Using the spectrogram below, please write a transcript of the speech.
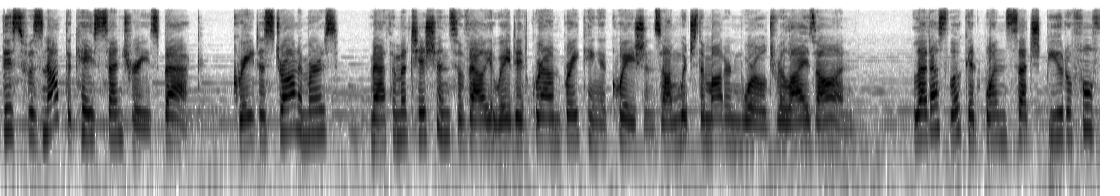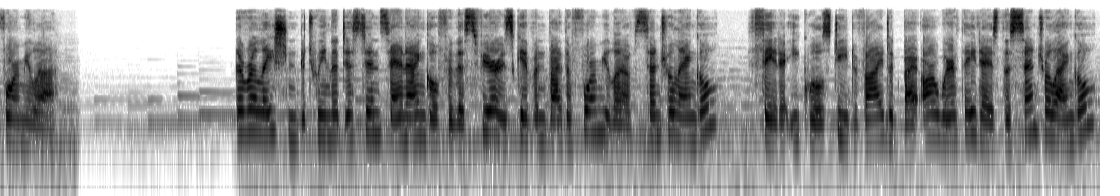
This was not the case centuries back. Great astronomers, mathematicians evaluated groundbreaking equations on which the modern world relies on. Let us look at one such beautiful formula. The relation between the distance and angle for the sphere is given by the formula of central angle, theta equals d divided by r where theta is the central angle,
